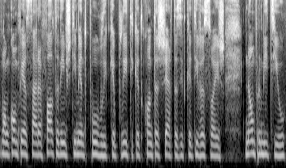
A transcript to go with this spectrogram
vão compensar a falta de investimento público que a política de contas certas e de cativações não permitiu.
